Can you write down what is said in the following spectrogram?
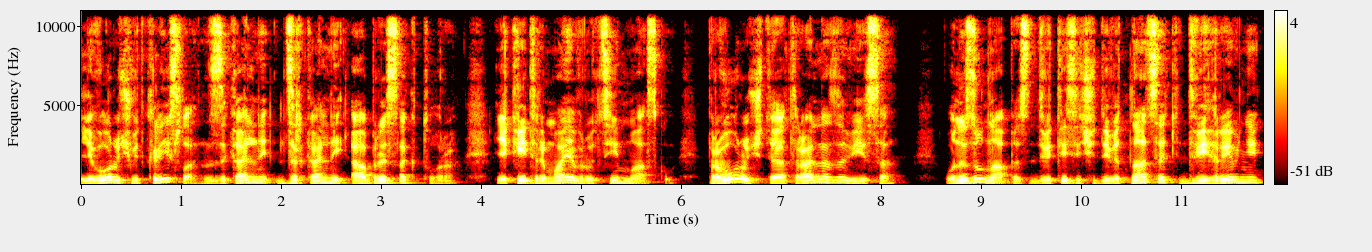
Ліворуч від крісла дзеркальний, дзеркальний абрис актора, який тримає в руці маску. Праворуч театральна завіса. Унизу напис 2019 2 гривні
